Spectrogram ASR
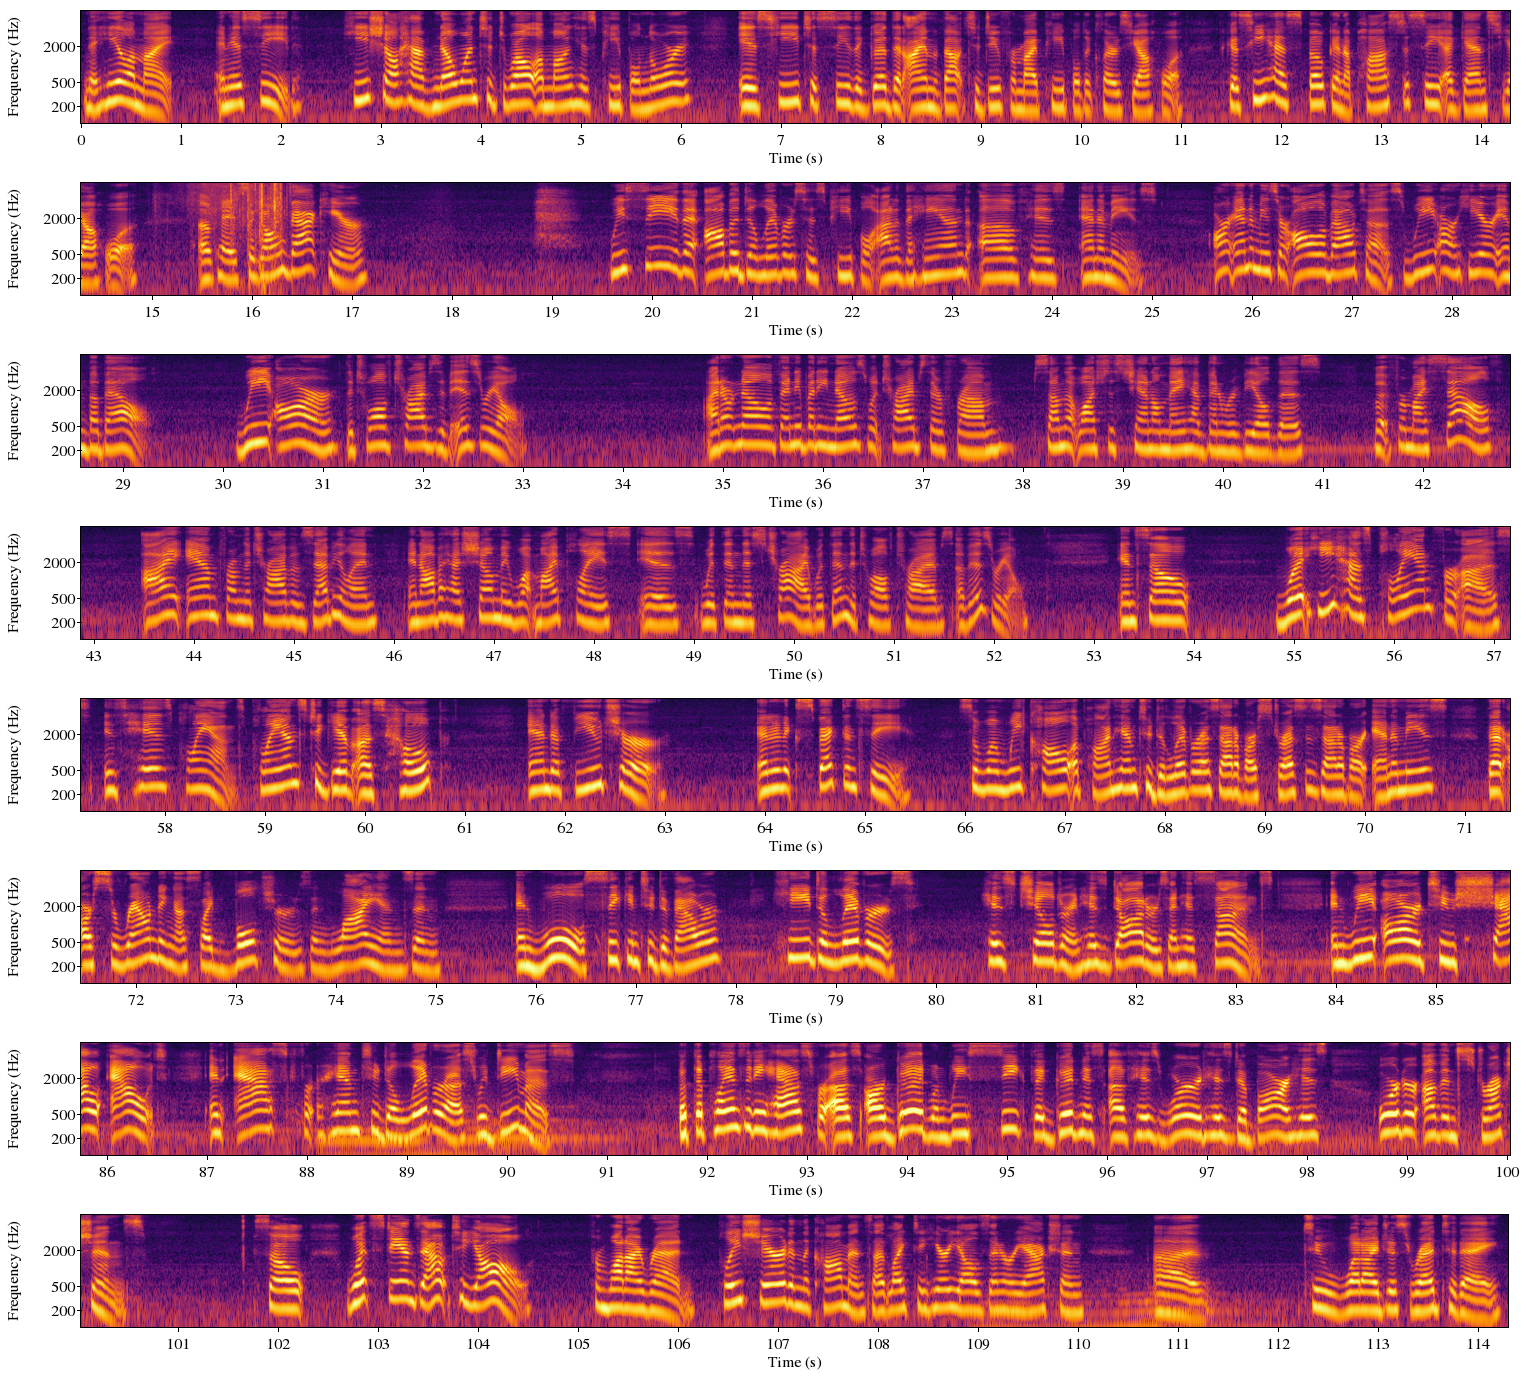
Nehelamite, and his seed. He shall have no one to dwell among his people, nor is he to see the good that I am about to do for my people, declares Yahweh, because he has spoken apostasy against Yahweh. Okay, so going back here, we see that Abba delivers his people out of the hand of his enemies. Our enemies are all about us. We are here in Babel. We are the 12 tribes of Israel. I don't know if anybody knows what tribes they're from. Some that watch this channel may have been revealed this. But for myself, I am from the tribe of Zebulun, and Abba has shown me what my place is within this tribe, within the 12 tribes of Israel. And so, what he has planned for us is his plans plans to give us hope and a future and an expectancy. So, when we call upon him to deliver us out of our stresses, out of our enemies, that are surrounding us like vultures and lions and and wolves seeking to devour, he delivers his children, his daughters and his sons. And we are to shout out and ask for him to deliver us, redeem us. But the plans that he has for us are good when we seek the goodness of his word, his debar, his order of instructions. So, what stands out to y'all from what I read? Please share it in the comments. I'd like to hear y'all's interaction uh, to what I just read today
